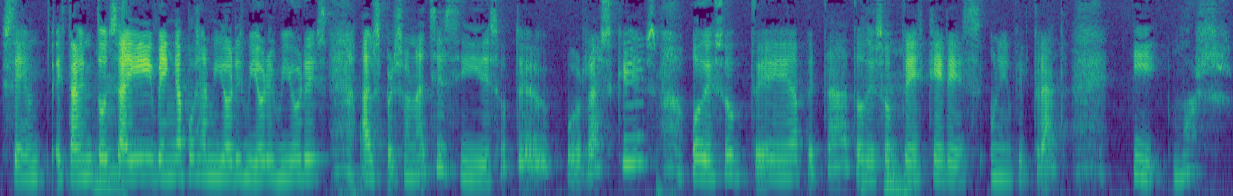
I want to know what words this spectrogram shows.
se, estaven tots ahí, venga a posar millores, millores, millores als personatges i de sobte pues, rasques o de sobte ha petat o de sobte és que eres un infiltrat i mors.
